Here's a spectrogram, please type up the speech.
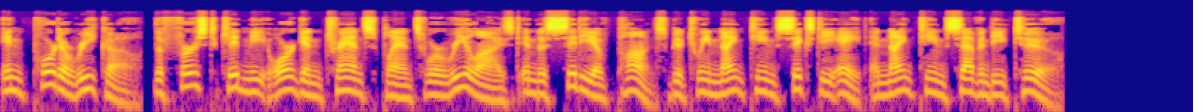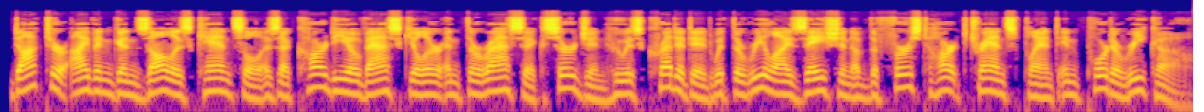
In Puerto Rico, the first kidney organ transplants were realized in the city of Ponce between 1968 and 1972. Dr. Ivan Gonzalez Cancel is a cardiovascular and thoracic surgeon who is credited with the realization of the first heart transplant in Puerto Rico.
